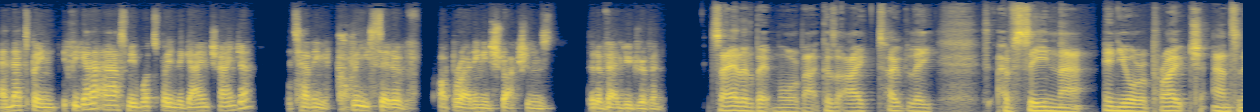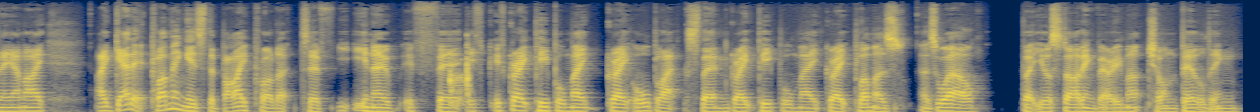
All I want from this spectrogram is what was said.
And that's been, if you're going to ask me what's been the game changer, it's having a clear set of operating instructions that are value driven. Say a little bit more about because I totally have seen that in your approach, Anthony, and I I get it. Plumbing is the byproduct of you know if uh, if if great people make great All Blacks, then great people make great plumbers as well. But you're starting very much on building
